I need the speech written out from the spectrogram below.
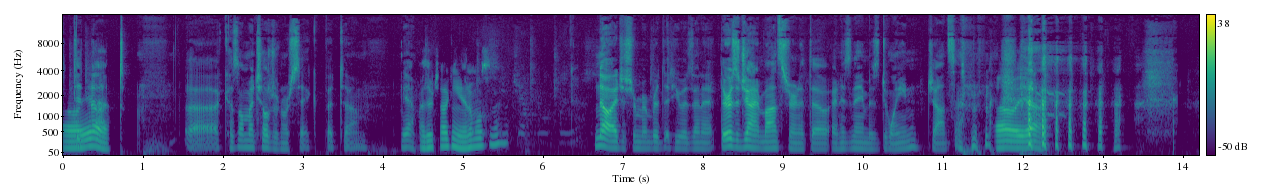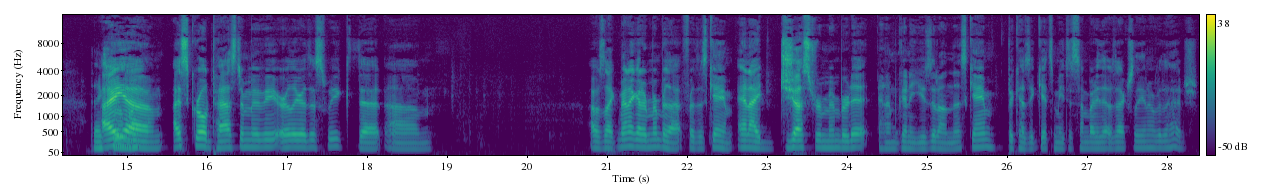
Oh, did yeah. not because all my children were sick. But um, Are there talking animals in it? No, I just remembered that he was in it. There is a giant monster in it though, and his name is Dwayne Johnson. Oh yeah. Thanks I um I scrolled past a movie earlier this week that um I was like, man, I gotta remember that for this game, and I just remembered it, and I'm gonna use it on this game because it gets me to somebody that was actually in Over the Hedge.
